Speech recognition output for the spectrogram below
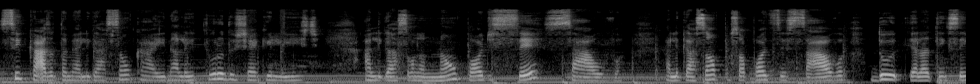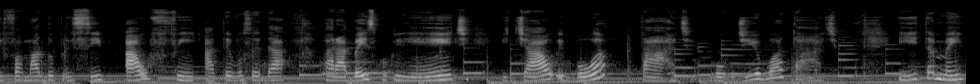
Se caso também a ligação cair na leitura do checklist, a ligação ela não pode ser salva. A ligação só pode ser salva, do, ela tem que ser informada do princípio ao fim, até você dar parabéns para o cliente e tchau e boa tarde. Bom dia, boa tarde. E também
